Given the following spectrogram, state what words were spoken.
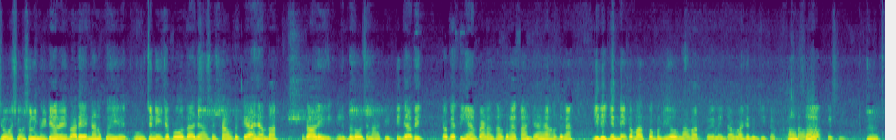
ਜੋ ਸੋਸ਼ਲ ਮੀਡੀਆ ਦੇ ਬਾਰੇ ਇਹਨਾਂ ਨੂੰ ਕੋਈ ਉੱਚ ਨੀਚ ਬੋਲਦਾ ਜਾਂ ਕੋਈ ਸ਼ਬਦ ਕਿਹਾ ਜਾਂਦਾ ਗਾਲੀ ਗਲੋਚ ਨਾ ਕੀਤੀ ਜਾਵੇ ਕਿਉਂਕਿ ਧੀਆਂ ਭੈਣਾਂ ਸਭ ਦੀਆਂ ਸਾਂਝੀਆਂ ਹੁੰਦੀਆਂ ਜਿਹਦੀ ਜਿੰਨੀ ਕਮਾਤ ਹੁੰਦੀ ਉਹ ਉਹਨਾਂ ਵਰਤ ਲੈਂਦਾ। ਵਾਹਿਗੁਰੂ ਜੀ ਕਾ ਖਾਲਸਾ।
